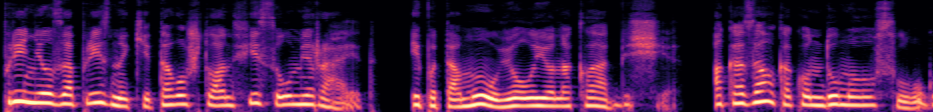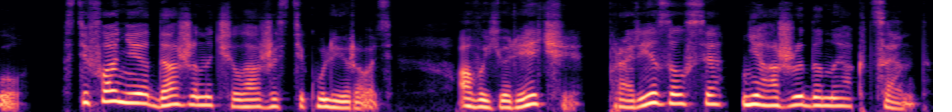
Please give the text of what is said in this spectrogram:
принял за признаки того, что Анфиса умирает, и потому увел ее на кладбище. Оказал, как он думал, услугу. Стефания даже начала жестикулировать, а в ее речи прорезался неожиданный акцент.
